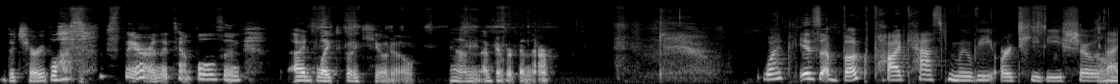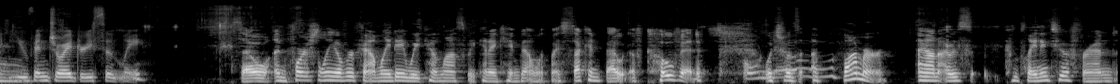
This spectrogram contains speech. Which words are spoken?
the cherry blossoms there and the temples. And I'd like to go to Kyoto and I've never been there. What is a book, podcast, movie, or TV show that oh. you've enjoyed recently? So, unfortunately, over Family Day weekend last weekend, I came down with my second bout of COVID, oh, which no. was a bummer. And I was complaining to a friend,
